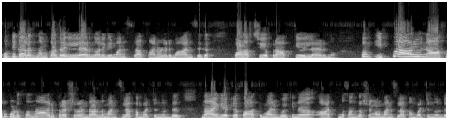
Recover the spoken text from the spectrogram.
കുട്ടിക്കാലത്ത് നമുക്ക് അത് ഇല്ലായിരുന്നു അല്ലെങ്കിൽ മനസ്സിലാക്കാനുള്ള ഒരു മാനസിക വളർച്ചയോ പ്രാപ്തിയോ ഇല്ലായിരുന്നു. അപ്പം ഇപ്പൊ ആ ഒരു നാസർ കൊടുക്കുന്ന ആ ഒരു പ്രഷർ എന്താണെന്ന് മനസ്സിലാക്കാൻ പറ്റുന്നുണ്ട്? നായികയായിട്ടുള്ള ഫാത്തിമ അനുഭവിക്കുന്ന ആത്മസംഘർഷങ്ങൾ മനസ്സിലാക്കാൻ പറ്റുന്നുണ്ട്.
